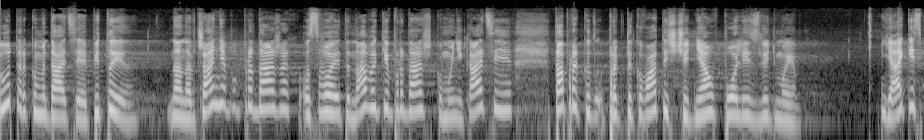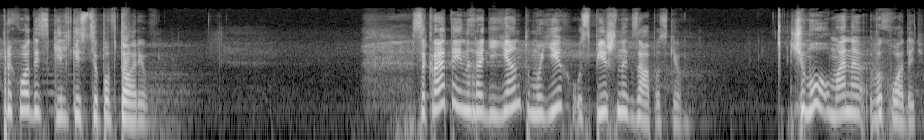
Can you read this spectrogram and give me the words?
Тут рекомендація піти на навчання по продажах, освоїти навики продаж, комунікації та практикувати щодня в полі з людьми. Якість приходить з кількістю повторів. Секретний інгредієнт моїх успішних запусків. Чому у мене виходить?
